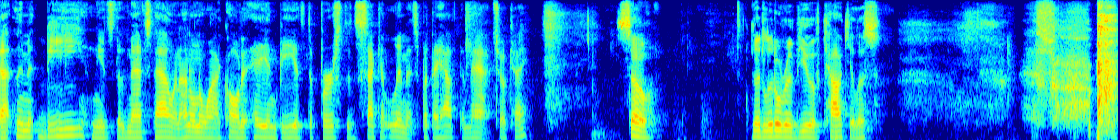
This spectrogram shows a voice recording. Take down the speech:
That limit B needs to match that one. I don't know why I called it A and B. It's the first and second limits, but they have to match, okay? So, good little review of calculus.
